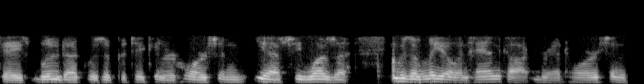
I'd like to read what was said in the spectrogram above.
case, Blue Duck was a particular horse, and yes, he was a he was a Leo and Hancock bred horse, and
